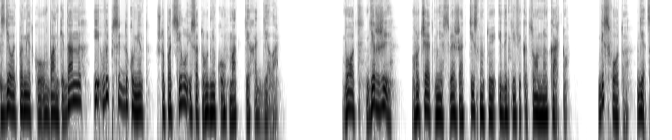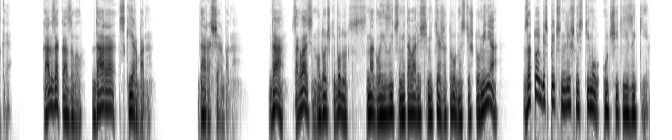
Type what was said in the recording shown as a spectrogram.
сделать пометку в банке данных и выписать документ, что под силу и сотруднику мат-техотдела. «Вот, держи», — вручает мне свежеоттиснутую идентификационную карту. Без фото, детская. Как заказывал. Дара Скербан. Дара Щербан. Да, согласен, у дочки будут с наглоязычными товарищами те же трудности, что у меня, зато обеспечен лишний стимул учить языки.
